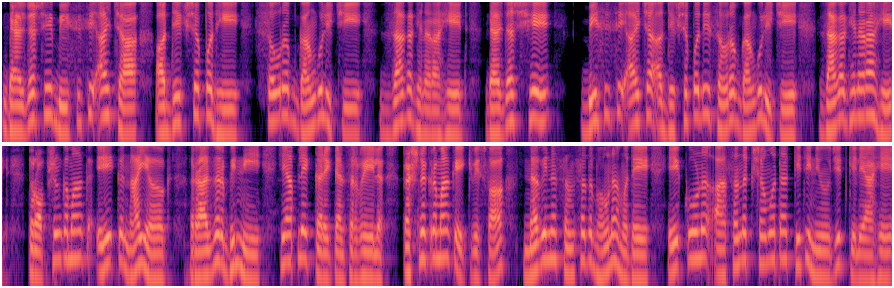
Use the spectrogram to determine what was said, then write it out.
डॅश डॅश हे बी सी सी आयच्या अध्यक्षपदी सौरभ गांगुलीची जागा घेणार आहेत. डॅश डॅश हे बी सी सी आयच्या अध्यक्षपदी सौरभ गांगुलीची जागा घेणार आहेत तर ऑप्शन क्रमांक एक नायक राजर बिन्नी हे आपले करेक्ट आन्सर होईल. प्रश्न क्रमांक एकवीसवा नवीन संसद भवनामध्ये एकूण आसन क्षमता किती नियोजित केली आहे?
